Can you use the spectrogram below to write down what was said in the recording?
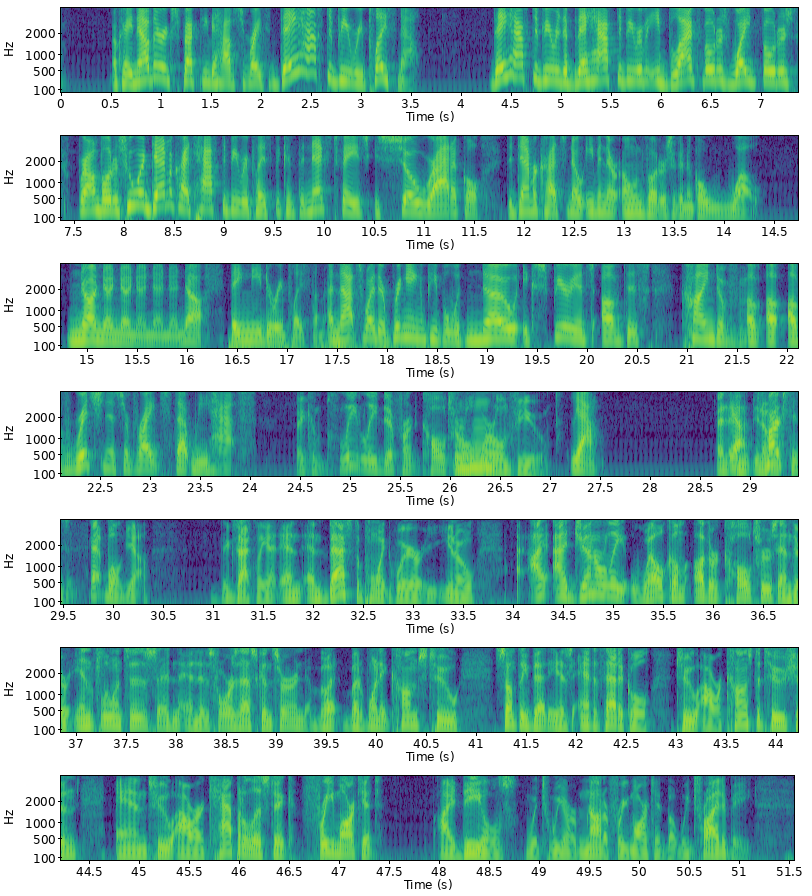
Okay, now they're expecting to have some rights. They have to be replaced now. They have to be. They have to be. Black voters, white voters, brown voters, who are Democrats, have to be replaced because the next phase is so radical. The Democrats know even their own voters are going to go, "Whoa, no, no, no, no, no, no, no." They need to replace them, and that's why they're bringing in people with no experience of this kind of of, of, of richness of rights that we have. A completely different cultural Mm-hmm. worldview. Yeah, And, Yeah, and you know Marxism. and- well, yeah, exactly. And, and and that's the point where you know I, I generally welcome other cultures and their influences, and, and as far as that's concerned, but but when it comes to something that is antithetical to our Constitution and to our capitalistic free market ideals, which we are not a free market, but we try to be,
